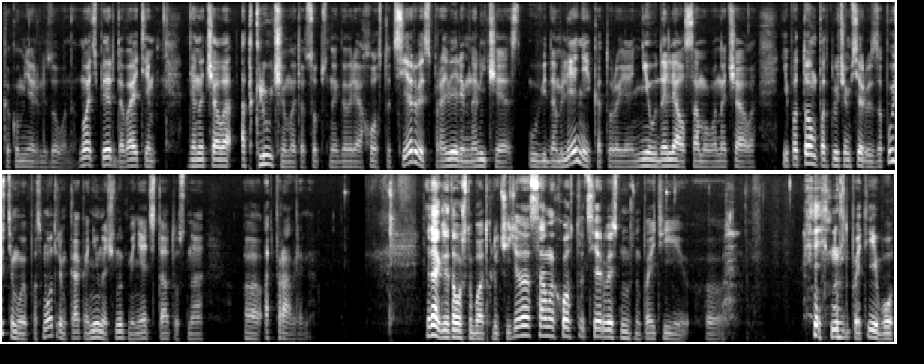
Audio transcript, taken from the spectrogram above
как у меня реализовано. Ну, а теперь давайте для начала отключим этот, собственно говоря, hosted сервис, проверим наличие уведомлений, которые я не удалял с самого начала, и потом подключим сервис, запустим его и посмотрим, как они начнут менять статус на э, отправлено. Итак, для того, чтобы отключить этот самый hosted сервис, нужно пойти, э, нужно пойти его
